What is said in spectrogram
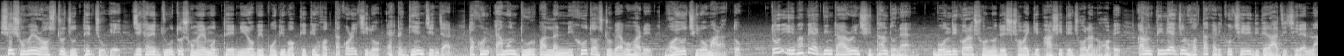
সেই সময়ের অস্ত্র যুদ্ধের যুগে, যেখানে দ্রুত সময়ের মধ্যে নীরবে প্রতিপক্ষকে হত্যা করাই ছিল একটা গেম চেঞ্জার তখন এমন দূরপাল্লার নিখুঁত অস্ত্র ব্যবহারের ভয়ও ছিল মারাত্মক। তো এভাবে একদিন টারুইন সিদ্ধান্ত নেন। বন্দি করা সৈন্যদের সবাইকে ফাঁসিতে ঝোলানো হবে, কারণ তিনি একজন হত্যাকারীকেও ছেড়ে দিতে রাজি ছিলেন না।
